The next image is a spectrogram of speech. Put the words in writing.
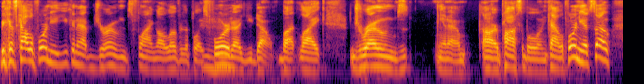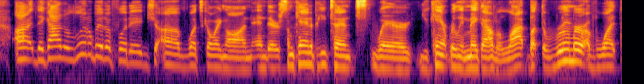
because California you can have drones flying all over the place. Mm-hmm. Florida you don't, but like drones you know are possible in California. So uh, they got a little bit of footage of what's going on, and there's some canopy tents where you can't really make out a lot. But the rumor of what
